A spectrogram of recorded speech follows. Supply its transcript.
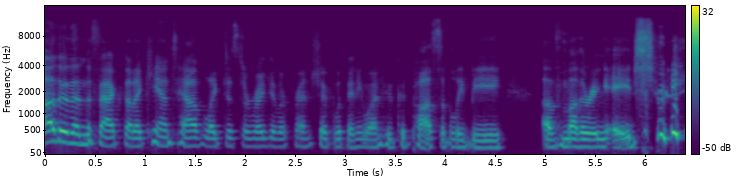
other than the fact that i can't have like just a regular friendship with anyone who could possibly be of mothering age to me.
